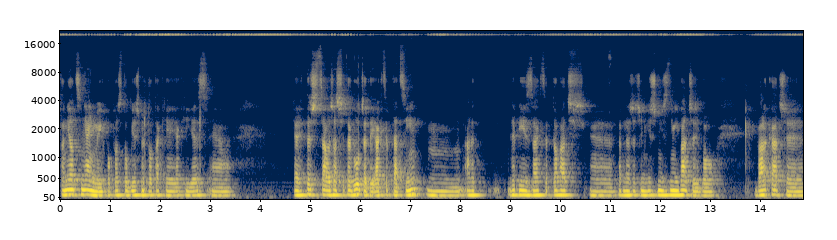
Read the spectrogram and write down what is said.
to nie oceniajmy ich, po prostu bierzmy to takie, jakie jest. E, Ja też cały czas się tego uczę, tej akceptacji, mm, ale lepiej jest zaakceptować e, pewne rzeczy niż, niż z nimi walczyć, bo walka czy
